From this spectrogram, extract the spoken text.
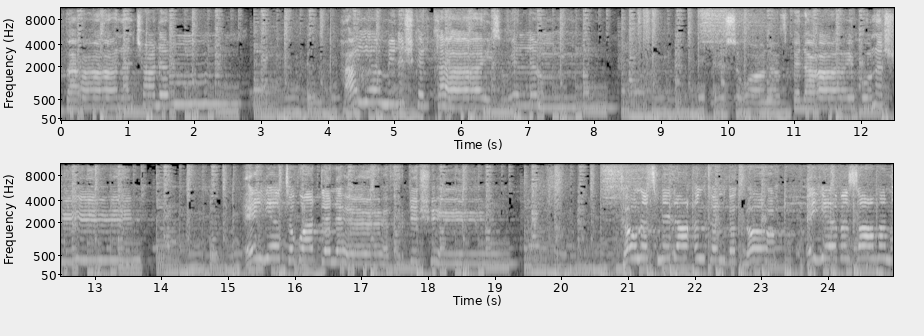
ባናንቺ አልቻለም። ሀይ የሚልሽ ከልካይ ሰው የለም ከሰው አናት በላይ ሆነሽ እየተጓደለ ፍርድሽ ከእውነት ሜዳ እንከን በቅሎ እየበዛ መኖ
